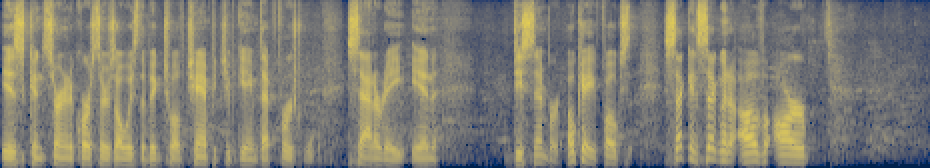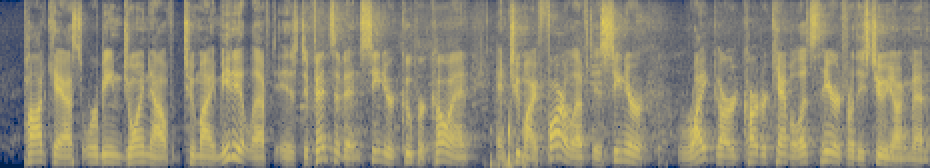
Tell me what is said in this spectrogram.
is concerned. Of course, there's always the Big 12 championship game that first Saturday in December. Okay, folks, second segment of our podcast. We're being joined now. To my immediate left is defensive end senior Cooper Cohen, and to my far left is senior right guard Carter Campbell. Let's hear it for these two young men.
